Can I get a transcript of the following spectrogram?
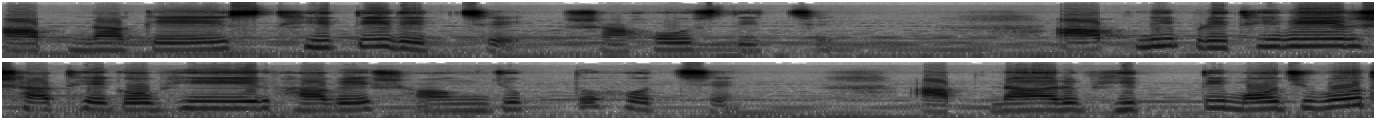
আপনাকে স্থিতি দিচ্ছে, সাহস দিচ্ছে। আপনি পৃথিবীর সাথে গভীরভাবে সংযুক্ত হচ্ছেন। আপনার ভিত্তি মজবুত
